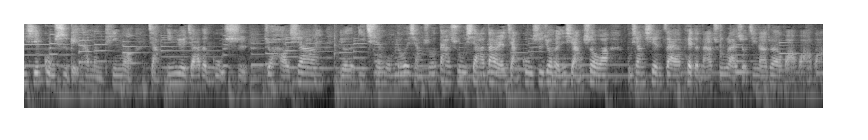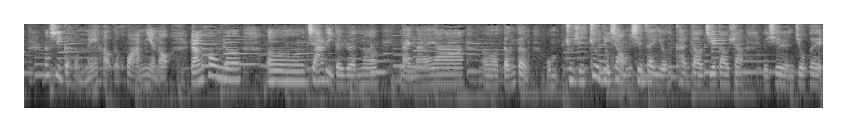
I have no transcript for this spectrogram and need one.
一些故事给他们听哦，讲音乐家的故事，就好像有的以前我们都会想说，大树下大人讲故事就很享受啊，不像现在 Pad 拿出来，手机拿出来，滑滑滑。那是一个很美好的画面哦。然后呢，嗯、家里的人呢，奶奶呀、啊，呃，等等，我们就些就有点像我们现在也会看到街道上有些人就会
